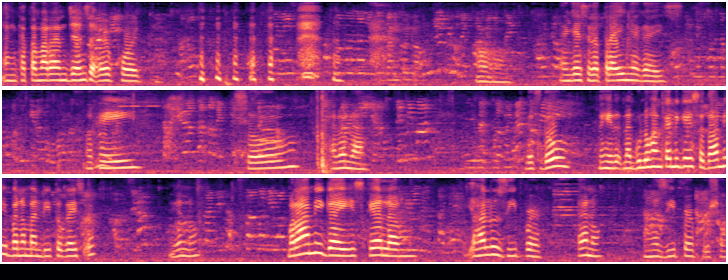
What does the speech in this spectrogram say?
ang katamaran dyan sa airport. Oo. Ayan guys, sila try niya guys. Okay. So, ano na? Let's go. Naguluhan kami guys. Sa dami ba naman dito guys? Oh. Ayan oh. Marami guys. Kaya lang, halo zipper. Ayan oh. Mga zipper po siya.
